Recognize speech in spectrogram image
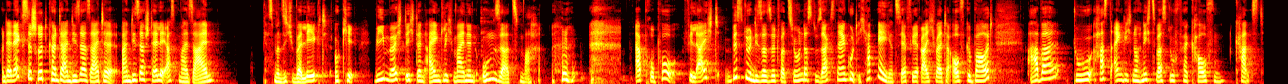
Und der nächste Schritt könnte an dieser Seite, an dieser Stelle erstmal sein, dass man sich überlegt, okay, wie möchte ich denn eigentlich meinen Umsatz machen? Apropos, vielleicht bist du in dieser Situation, dass du sagst, na gut, ich habe mir jetzt sehr viel Reichweite aufgebaut, aber du hast eigentlich noch nichts, was du verkaufen kannst.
